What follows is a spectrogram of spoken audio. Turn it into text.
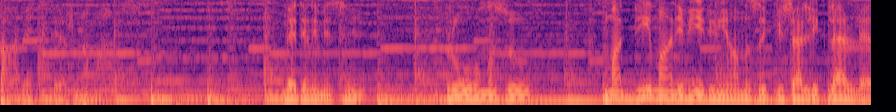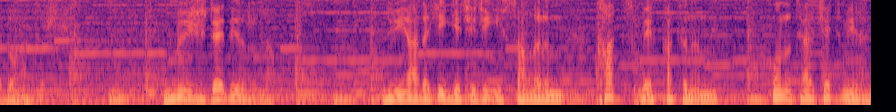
davettir namaz. Bedenimizi, ruhumuzu, maddi manevi dünyamızı güzelliklerle donatır. Müjdedir namaz. Dünyadaki geçici ihsanların kat ve katının onu terk etmeyen,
